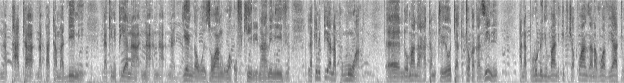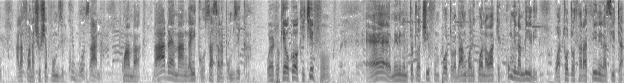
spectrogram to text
napata, napata madini, lakini pia najenga na, na, najenga uwezo wangu wa kufikiri, naamini hivyo, lakini pia napumua E, ndio maana hata mtu yeyote akitoka kazini anaporudi nyumbani, kitu cha kwanza anavua viatu, alafu anashusha pumzi kubwa sana, kwamba baada ya maangaiko sasa anapumzika. Unatokea ukoo wa kichifu? E, mimi ni mtoto wa chifu Mpoto. Baba yangu alikuwa na wake kumi na mbili, watoto thelathini na sita.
